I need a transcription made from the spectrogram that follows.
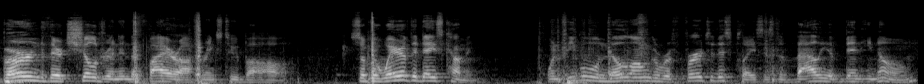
burned their children in the fire offerings to Baal. So beware of the days coming when people will no longer refer to this place as the valley of Ben Hinnom,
